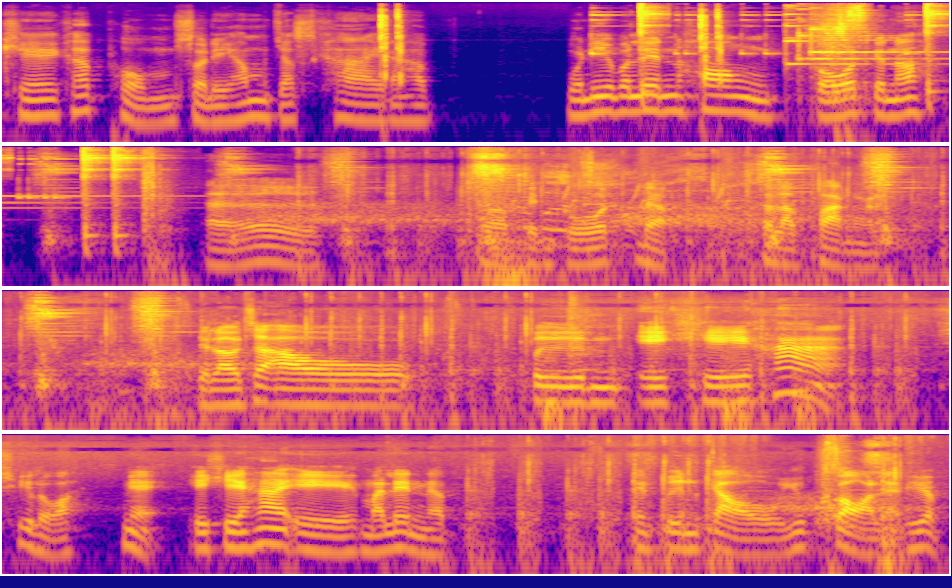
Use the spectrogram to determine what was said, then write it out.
เคครับผม สวัสดีครับผมจัสคายนะครับ วันนี้มาเล่นห้องโกดกันเนาะ เออ ก็เป็นโกดแบบสลับฝั่งเดี๋ยวเราจะเอาปืน AK5 ชื่ออะไรวะ เนี่ย AK5A มาเล่นครับ เป็นปืนเก่ายุคก่อนแหละที่แบบ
